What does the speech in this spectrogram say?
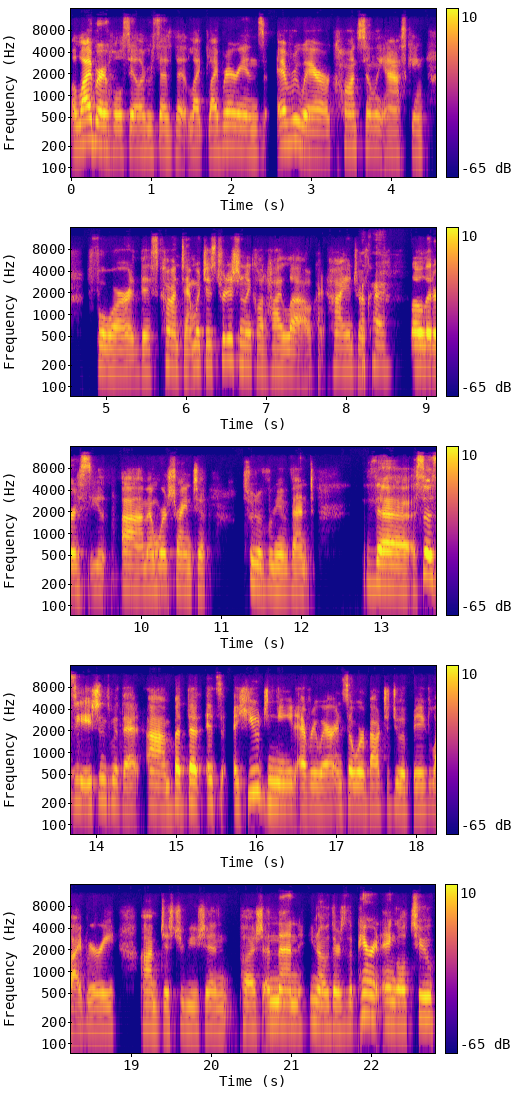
a library wholesaler who says that like librarians everywhere are constantly asking for this content, which is traditionally called high low, high interest Okay. low literacy um, and we're trying to sort of reinvent the associations with it um, but that it's a huge need everywhere. And so we're about to do a big library um, distribution push. And then you know there's the parent angle too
